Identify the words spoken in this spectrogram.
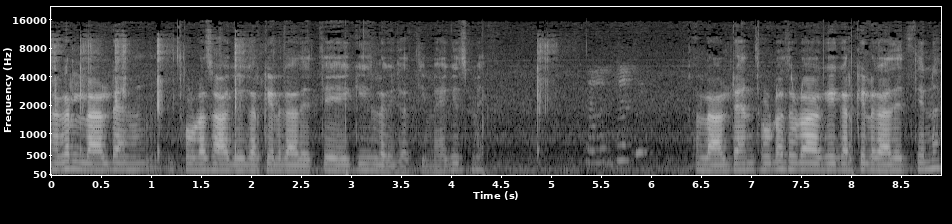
अगर लालटेन थोड़ा सा आगे करके लगा देते, एक ही लग जाती मैं इसमें। लग लालटेन थोड़ा थोड़ा आगे करके लगा देते ना,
